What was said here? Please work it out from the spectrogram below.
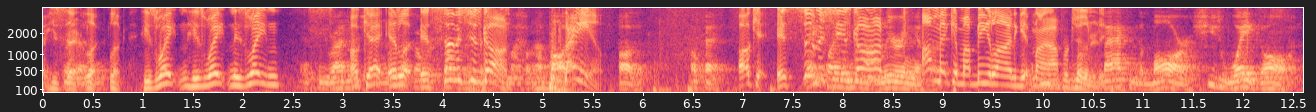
he's there. Look, look, he's waiting, he's waiting, he's waiting. Okay, and look, as soon as she's gone, bam. Pause it. Okay. Okay, as soon as she's gone, I'm making my beeline to get my opportunity. Back in the bar, she's way gone.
